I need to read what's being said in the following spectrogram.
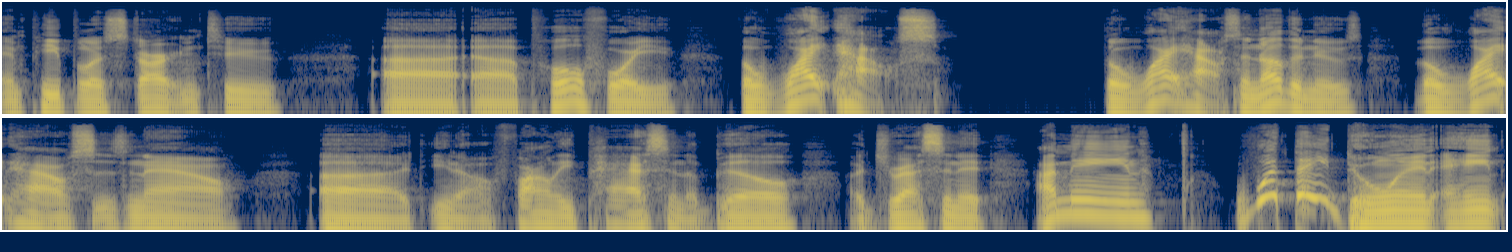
and people are starting to uh, uh, pull for you. The White House the White House, in other news, the White House is now, uh, you know, finally passing a bill addressing it. I mean, what they doing ain't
